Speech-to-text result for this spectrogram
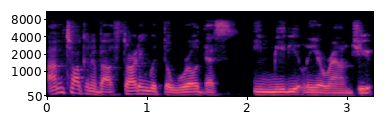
I'm talking about starting with the world that's immediately around you,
